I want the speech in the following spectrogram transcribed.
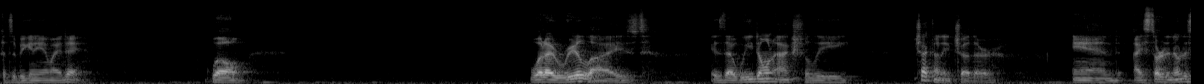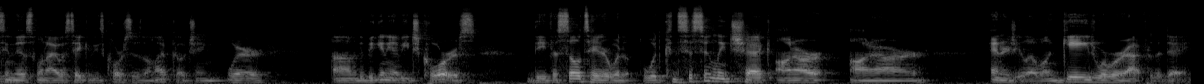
That's the beginning of my day. Well, what I realized is that we don't actually check on each other. And I started noticing this when I was taking these courses on life coaching, where um, at the beginning of each course, the facilitator would, would consistently check on our on our energy level and gauge where we're at for the day.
